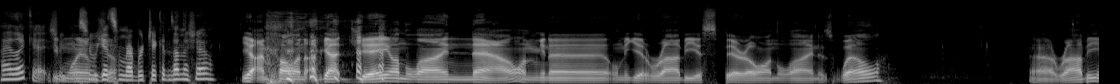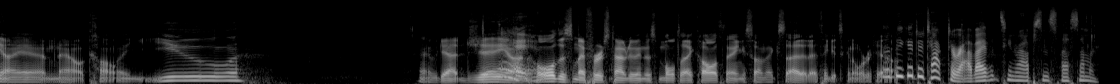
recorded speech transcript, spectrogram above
I like it. Should, Even we, should we get show. some rubber chickens on the show? Yeah, I'm calling. I've got Jay on the line now. I'm gonna let me get Robbie Aspero on the line as well. Uh, Robbie, I am now calling you. I've got Jay on hold. This is my first time doing this multi-call thing, so I'm excited. I think it's gonna work out. It'd be good to talk to Rob. I haven't seen Rob since last summer.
